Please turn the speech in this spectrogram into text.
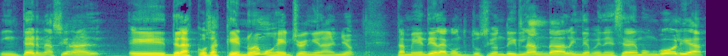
Internacional eh, de las cosas que no hemos hecho en el año. También el Día de la Constitución de Irlanda, la independencia de Mongolia.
